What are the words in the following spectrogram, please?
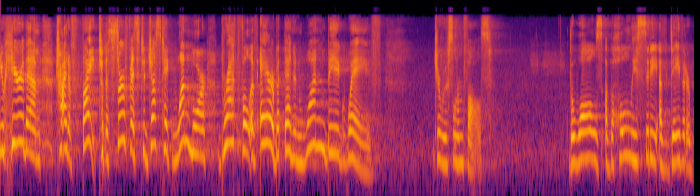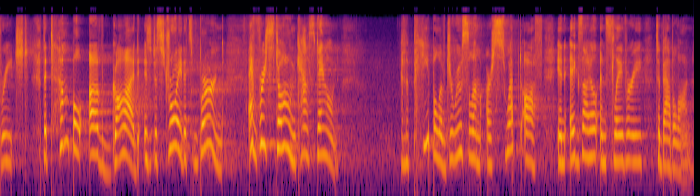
you hear them try to fight to the surface to just take one more breathful of air, but then in one big wave, Jerusalem falls. The walls of the holy city of David are breached. The temple of God is destroyed, it's burned, every stone cast down. And the people of Jerusalem are swept off in exile and slavery to Babylon.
